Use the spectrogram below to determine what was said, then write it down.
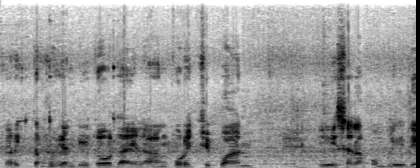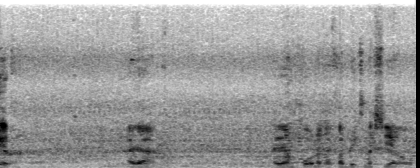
Nakarekta po yan dito dahil ang current chip 1, isa lang pong bleeder. Ayan. Ayan po, nakakabit na siya. Oh.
